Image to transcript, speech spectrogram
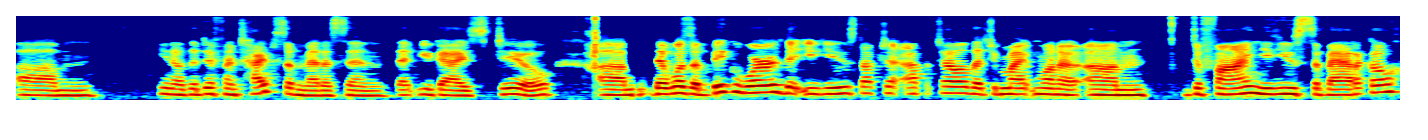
um, you know the different types of medicine that you guys do. Um, there was a big word that you used dr apatow that you might want to um, define. You used sabbatical.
